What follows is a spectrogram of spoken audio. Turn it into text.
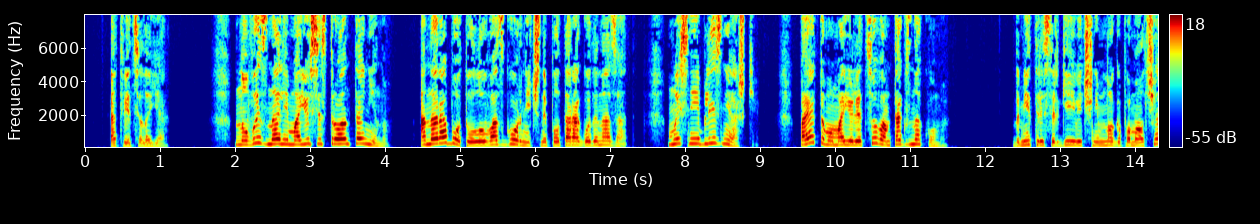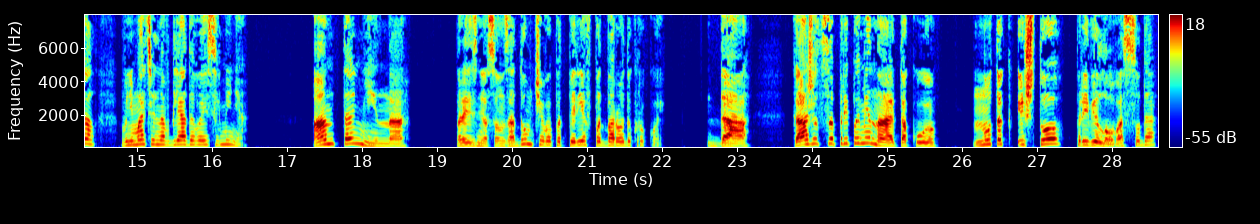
— ответила я. «Но вы знали мою сестру Антонину. Она работала у вас горничной полтора года назад. Мы с ней близняшки, поэтому мое лицо вам так знакомо». Дмитрий Сергеевич немного помолчал, внимательно вглядываясь в меня. «Антонина», — произнес он задумчиво, подперев подбородок рукой. «Да, кажется, припоминаю такую. Ну так и что привело вас сюда?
